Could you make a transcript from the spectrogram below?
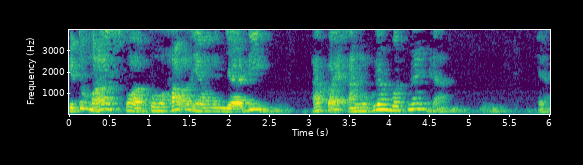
itu malah suatu hal yang menjadi apa ya anugerah buat mereka ya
